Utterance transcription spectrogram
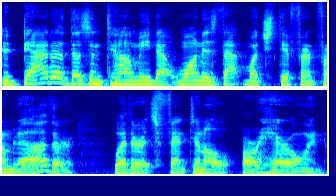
the data doesn't tell me that one is that much different from the other, whether it's fentanyl or heroin.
